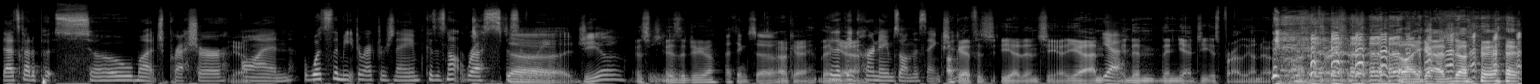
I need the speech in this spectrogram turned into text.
that's got to put so much pressure Yeah. on what's the meet director's name? Because it's not Russ specifically. uh, Gia? Is, is it Gia? I think so. Okay, then Because I think her name's on the sanction. Okay, if it's yeah, then Gia, yeah, and, Yeah. and then then yeah, Gia's probably under a lot of pressure. like I, know-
